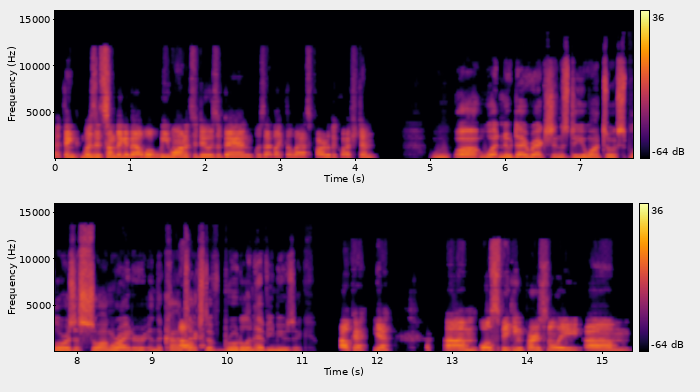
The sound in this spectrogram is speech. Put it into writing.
I think was it something about what we wanted to do as a band? Was that like the last part of the question? Uh, what new directions do you want to explore as a songwriter in the context of brutal and heavy music? Okay, yeah. Um, well, speaking personally, um,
